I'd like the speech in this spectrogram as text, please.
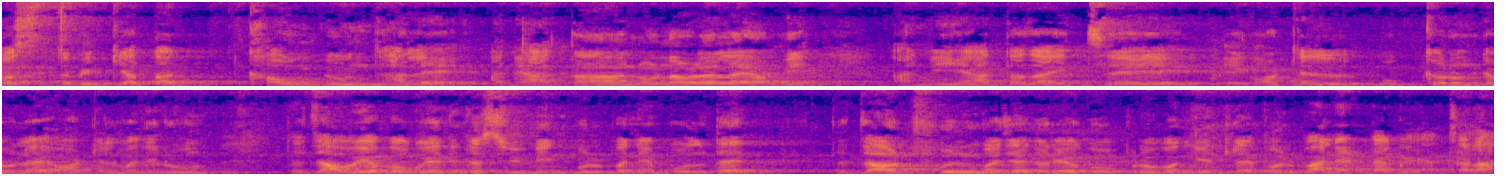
मस्तपैकी आता खाऊन पिऊन झाले आणि आता लोणावळ्याला आहे आम्ही. आणि आता जायचंय एक हॉटेल बुक करून ठेवलं आहे हॉटेलमध्ये रूम तर जाऊया बघूया. तिथं स्विमिंग पूल पण आहे बोलतायत. तर जाऊन फुल मजा करूया. गोप्रो पण घेतलाय. फुल पाण्यात टाकूया. चला.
